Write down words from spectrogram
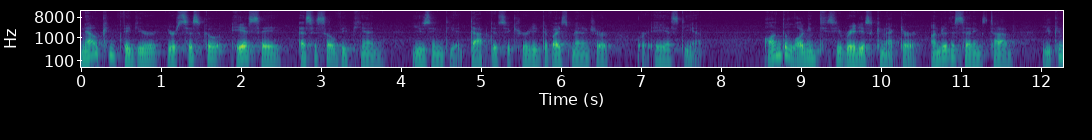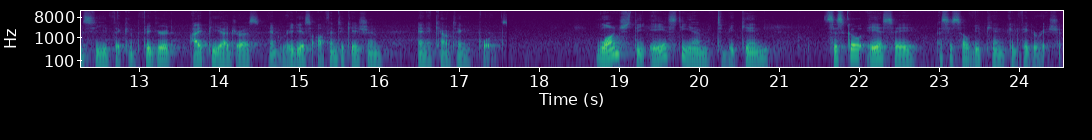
Now configure your Cisco ASA SSL VPN using the Adaptive Security Device Manager or ASDM. On the login LoginTC Radius connector under the Settings tab, you can see the configured IP address and Radius authentication and accounting ports. Launch the ASDM to begin Cisco ASA SSL VPN configuration.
